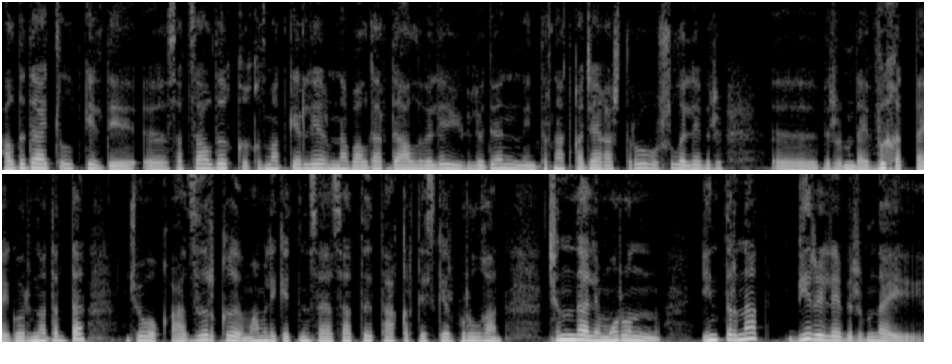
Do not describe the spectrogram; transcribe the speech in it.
алдыда айтылып келди э, социалдык кызматкерлер мына балдарды алып эле үй бүлөдөн интернатка жайгаштыруу ушул эле бир э, бир мындай выходтой көрүнүп атат да жок азыркы мамлекеттин саясаты такыр тескери бурулган. Чынында эле мурун интернат бир эле бир мындай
